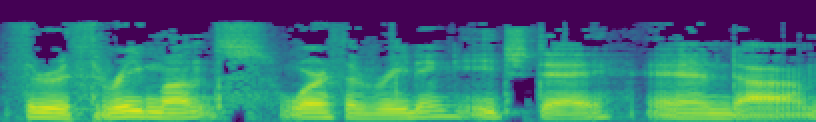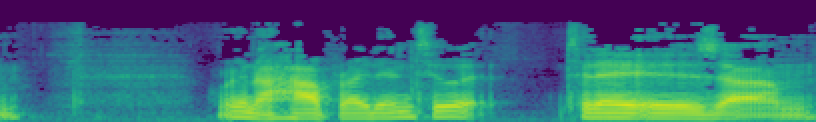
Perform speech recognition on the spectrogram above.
through three months worth of reading each day, and um, we're going to hop right into it. Today is um,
